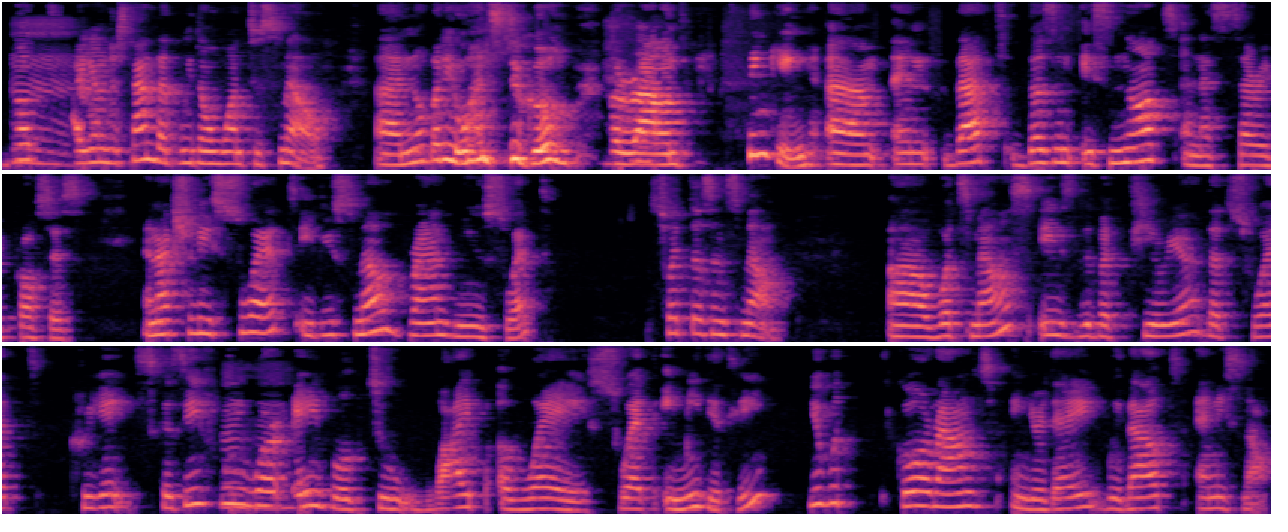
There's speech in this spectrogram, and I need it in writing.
but mm. I understand that we don't want to smell. Uh, nobody wants to go around thinking, um, and that doesn't is not a necessary process. And actually, sweat. If you smell brand new sweat, sweat doesn't smell. Uh, what smells is the bacteria that sweat creates. Because if we mm-hmm. were able to wipe away sweat immediately, you would go around in your day without any smell.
